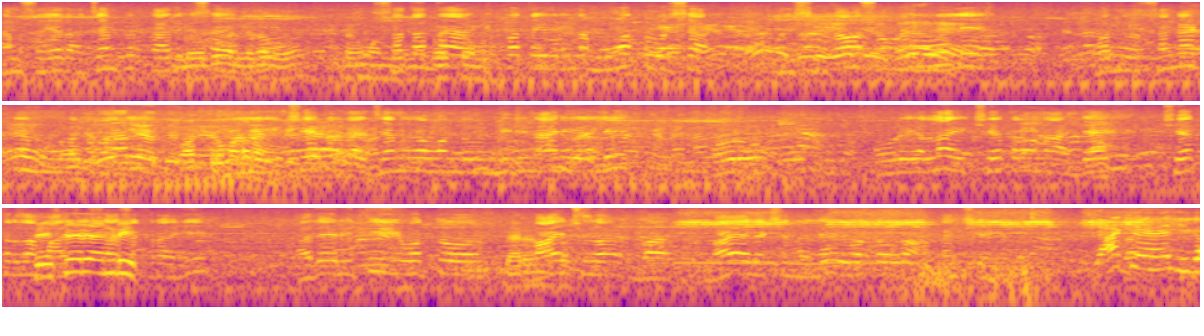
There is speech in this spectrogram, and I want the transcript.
ನಮ್ಮ ಸೈಯದ್ ಅಜ್ಜಂಪುರ್ ಖಾದ್ರಿ ಸಾಹೇಬ್ ಸತತ ಇಪ್ಪತ್ತೈದರಿಂದ ಮೂವತ್ತು ವರ್ಷ ಈ ಶಿಗ್ಗಾಂವ್ ಸವಣೂರಿನಲ್ಲಿ ಒಂದು ಸಂಘಟನೆ ಮೂಲಕವಾಗಿ ಈ ಕ್ಷೇತ್ರದ ಜನರ ಒಂದು ಮಿಡಿನಾಡಿಯಲ್ಲಿ ಅವರು ಅವರು ಎಲ್ಲ ಈ ಕ್ಷೇತ್ರವನ್ನು ಅಡ್ಡಾಡಿ ಕ್ಷೇತ್ರದ ಮಾಜಿ ಶಾಸಕರಾಗಿ ಅದೇ ರೀತಿ ಇವತ್ತು ಬಾಯ್ ಚುನಾವಣೆ ಬಾಯ್ ಎಲೆಕ್ಷನ್ನಲ್ಲಿ ಇವತ್ತು ಅವರು ಆಕಾಂಕ್ಷಿಯಾಗಿದ್ದಾರೆ ಯಾಕೆ ಈಗ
